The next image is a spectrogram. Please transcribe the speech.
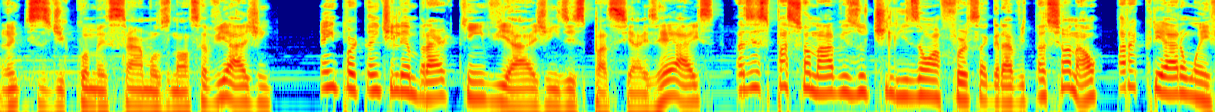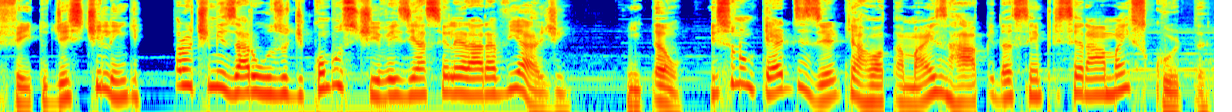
Antes de começarmos nossa viagem, é importante lembrar que em viagens espaciais reais, as espaçonaves utilizam a força gravitacional para criar um efeito de estilingue para otimizar o uso de combustíveis e acelerar a viagem. Então, isso não quer dizer que a rota mais rápida sempre será a mais curta.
